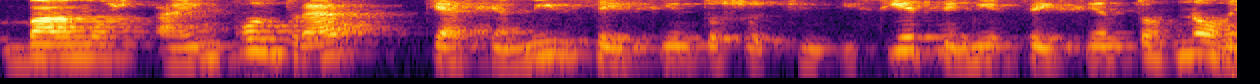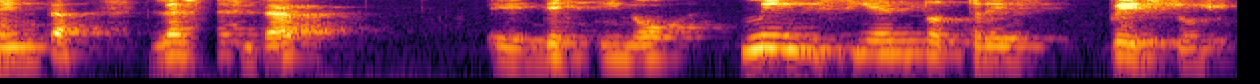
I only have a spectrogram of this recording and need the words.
vamos a encontrar que hacia 1687, 1690, la ciudad eh, destinó 1.103 pesos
